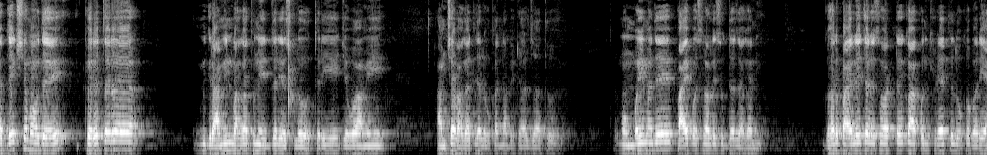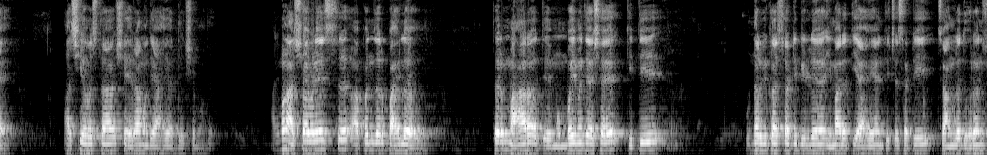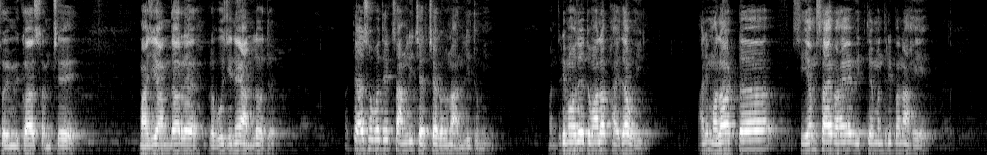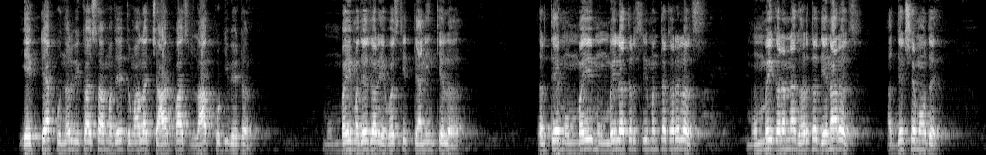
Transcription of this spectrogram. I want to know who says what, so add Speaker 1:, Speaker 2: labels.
Speaker 1: अध्यक्ष महोदय खरं तर मी ग्रामीण भागातून येत जरी असलो तरी जेव्हा आम्ही आमच्या भागातल्या लोकांना भेटायला जातो तर मुंबईमध्ये पाय पसरायला सुद्धा जागा नाही. घर पाहिले तर असं वाटतं का आपण खेड्यातले लोक बरे आहे? अशी अवस्था शहरामध्ये आहे अध्यक्ष महोदय. आणि मग अशा वेळेस आपण जर पाहिलं तर महारा मुंबईमध्ये अशा किती पुनर्विकासासाठी बिल्ड इमारती आहे आणि त्याच्यासाठी चांगलं धोरण स्वयंविकास आमचे माजी आमदार प्रभूजीने आणलं होतं. त्यासोबत एक चांगली चर्चा घडून आणली तुम्ही. मंत्री महोदय तुम्हाला फायदा होईल. आणि मला वाटतं सी एम साहेब आहे वित्तमंत्री पण आहे. एकट्या पुनर्विकासामध्ये तुम्हाला चार पाच लाख कोटी भेटन. मुंबईमध्ये जर व्यवस्थित प्लॅनिंग केलं तर ते मुंबई मुंबईला तर श्रीमंत करेलच. मुंबईकरांना घर तर देणारच अध्यक्ष महोदय.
